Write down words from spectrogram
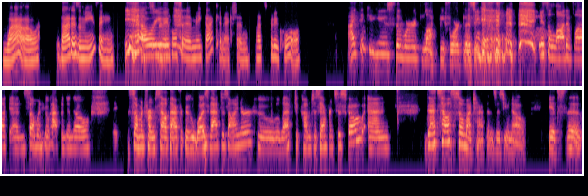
Wow, that is amazing. Yeah. How were you able to make that connection? That's pretty cool. I think you used the word luck before, Lizzie. it's a lot of luck, and someone who happened to know eh, someone from South Africa who was that designer who left to come to San Francisco. And that's how so much happens, as you know. It's the,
